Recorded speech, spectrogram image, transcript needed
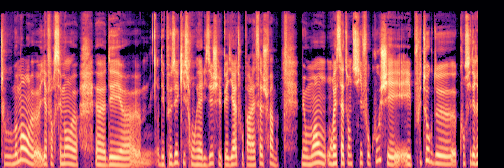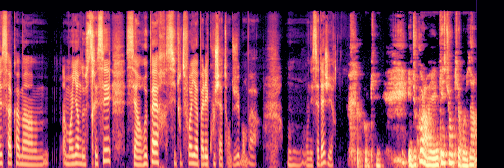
tout moment. Euh, il y a forcément des, pesées qui seront réalisées chez le pédiatre ou par la sage-femme. Mais au moins on, reste attentif aux couches et plutôt que de considérer ça comme un, un moyen de stresser, c'est un repère. Si toutefois il n'y a pas les couches attendues, bon bah on, on essaie d'agir. ok. Et du coup, alors il y a une question qui revient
